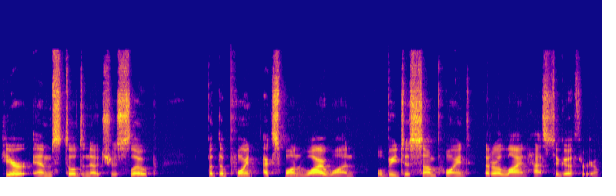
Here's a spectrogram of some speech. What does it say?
Here, m still denotes your slope, but the point x1, y1 will be just some point that our line has to go through.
